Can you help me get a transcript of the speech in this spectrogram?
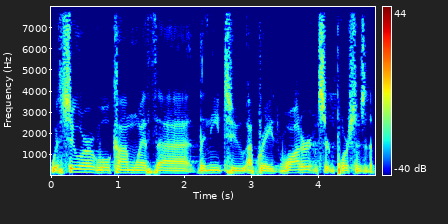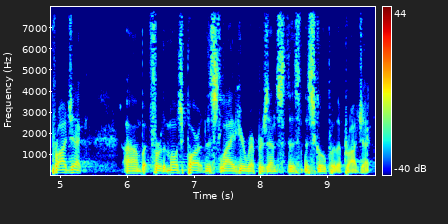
With sewer will come with uh, the need to upgrade water in certain portions of the project, um, but for the most part, this slide here represents the, the scope of the project.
